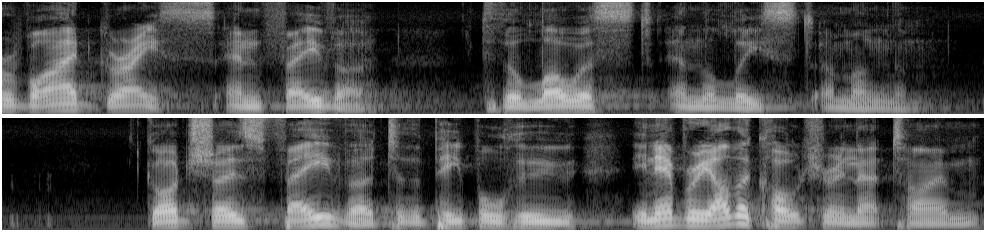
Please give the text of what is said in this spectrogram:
provide grace and favor to the lowest and the least among them. God shows favor to the people who, in every other culture in that time,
